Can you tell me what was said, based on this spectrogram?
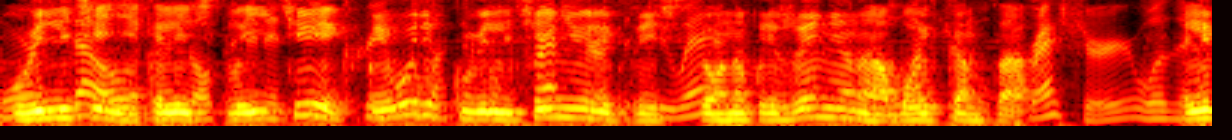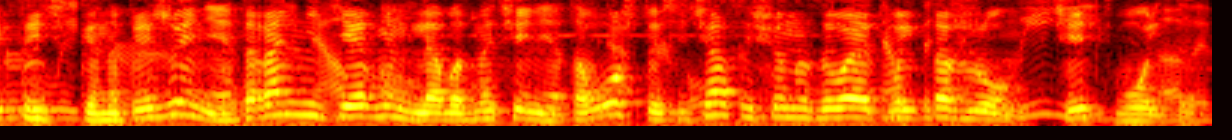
Увеличение количества ячеек приводит к увеличению электрического напряжения на обоих концах. Электрическое напряжение – это ранний термин для обозначения того, что сейчас еще называют вольтажом в честь вольты.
